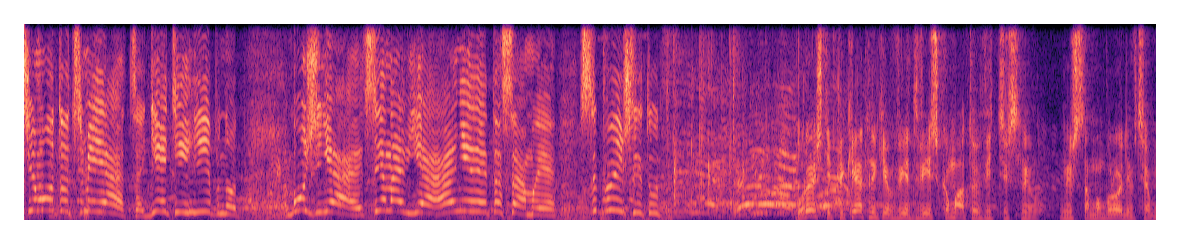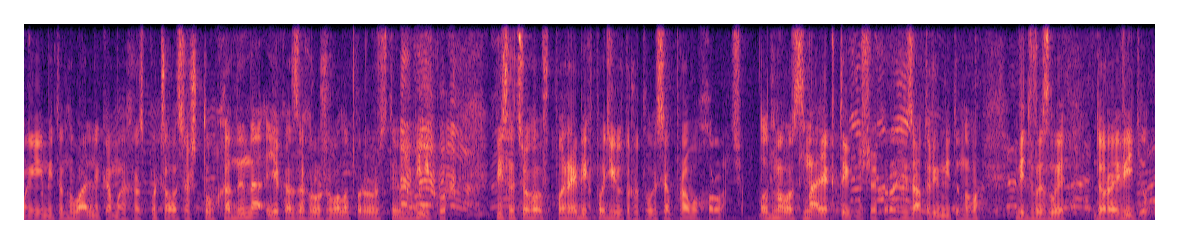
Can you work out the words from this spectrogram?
Чему тут смеяться? Дети гибнут, мужья, сыновья, они это самое, с- вышли тут Урешті пікетників від військкомату відтіснили. Між самобородівцями і мітингувальниками розпочалася штовханина, яка загрожувала перерости в бійку. Після цього в перебіг подій утрутилися правоохоронці. Одного з найактивніших організаторів мітингу відвезли до райвідділку.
